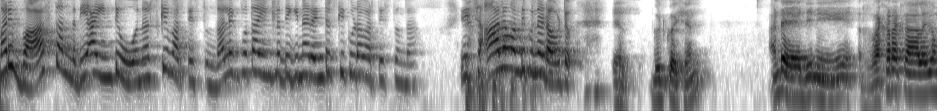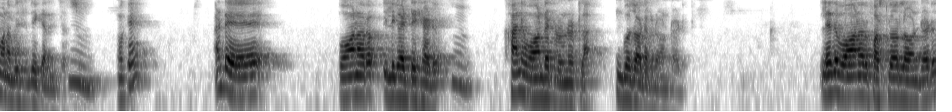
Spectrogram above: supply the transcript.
మరి వాస్తు అన్నది ఆ ఇంటి ఓనర్స్కి వర్తిస్తుందా? లేకపోతే ఆ ఇంట్లో దిగిన రెంటర్స్కి కూడా వర్తిస్తుందా? ఇది చాలా మందికి ఉన్న డౌట్. ఎస్ గుడ్ క్వశ్చన్ అంటే దీన్ని రకరకాలుగా మనం విశదీకరించవచ్చు. ఓకే? అంటే ఓనర్ ఇల్లు కట్టేశాడు. కానీ ఓనర్ ఇక్కడ ఉండట్లా? ఇంకో చోట ఇక్కడ ఉంటాడు? లేదా ఓనర్ ఫస్ట్ ఫ్లోర్లో ఉంటాడు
